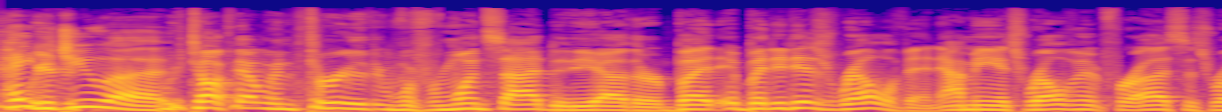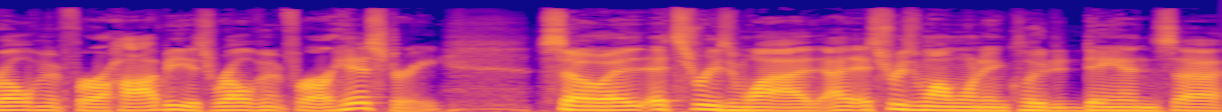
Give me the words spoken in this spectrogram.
hey, did you? Uh, we talked that one through from one side to the other, but but it is relevant. I mean, it's relevant for us. It's relevant for our hobby. It's relevant for our history. So it's the reason why it's the reason why I want to include Dan's uh,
